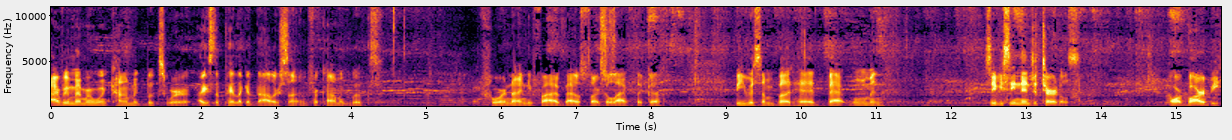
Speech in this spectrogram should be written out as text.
I remember when comic books were I used to pay like a dollar something for comic books. 4.95 Battlestar Galactica, Beavis and Butthead, Batwoman. See Ninja Turtles or Barbie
